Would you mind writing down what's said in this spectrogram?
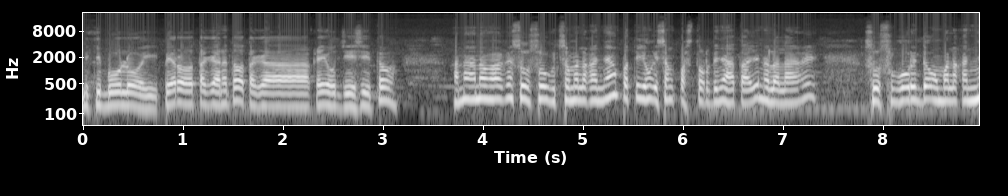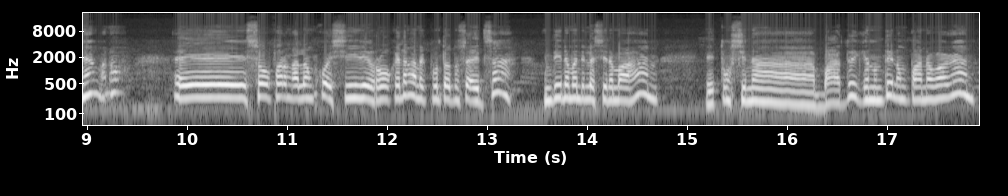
Nicky Buloy. Pero taga ano to, taga kay OJC ito. Ano nanawagan, susugod sa Malacanang, pati yung isang pastor din yata yun na lalaki. Susugurin daw ang Malacanang, ano? Eh, so far ang alam ko, eh, si Roque lang ang nagpunta doon sa EDSA. Hindi naman nila sinamahan. Itong sina Badoy, ganun din ang panawagan.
